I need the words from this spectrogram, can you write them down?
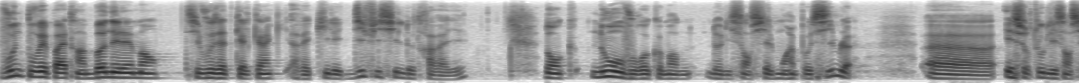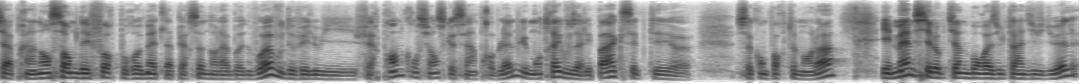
Vous ne pouvez pas être un bon élément si vous êtes quelqu'un avec qui il est difficile de travailler. Donc, nous, on vous recommande de licencier le moins possible. Euh, et surtout de licencier après un ensemble d'efforts pour remettre la personne dans la bonne voie. Vous devez lui faire prendre conscience que c'est un problème, lui montrer que vous n'allez pas accepter euh, ce comportement-là. Et même si elle obtient de bons résultats individuels,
